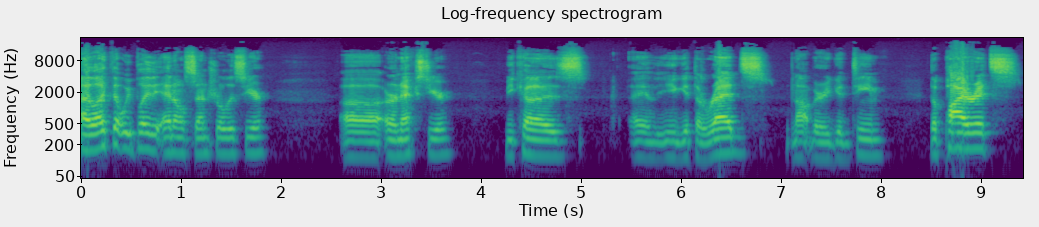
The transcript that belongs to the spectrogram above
I like that we play the NL Central this year, uh, or next year, because you get the Reds, not very good team. The Pirates,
